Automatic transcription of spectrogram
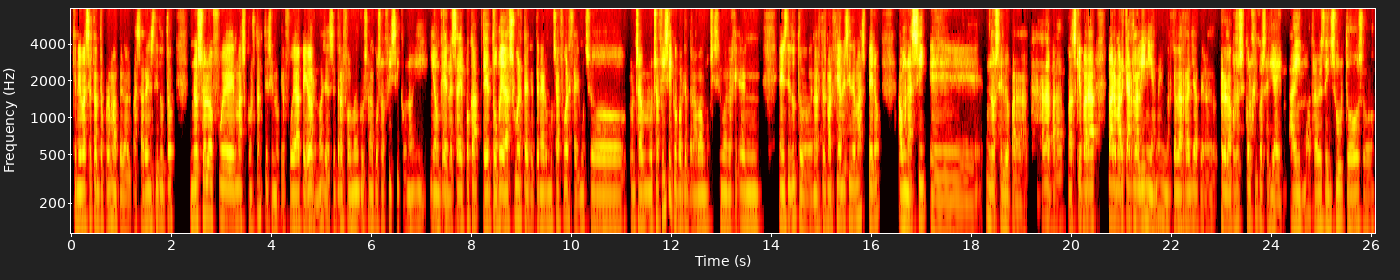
que no iba a ser tanto problema, pero al pasar al instituto no solo fue más constante, sino que fue a peor, ¿no? Ya se transformó incluso en acoso físico, ¿no? Y, y aunque en esa época tuve la suerte de tener mucha fuerza y mucho, mucho, físico porque entrenaba muchísimo en, en, instituto, en artes marciales y demás, pero aún así eh, no sirvió para, nada, para, más que para, para marcar la línea ¿no? y marcar la raya, pero, pero el acoso psicológico ahí, ahí ¿no? a través de insultos o,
